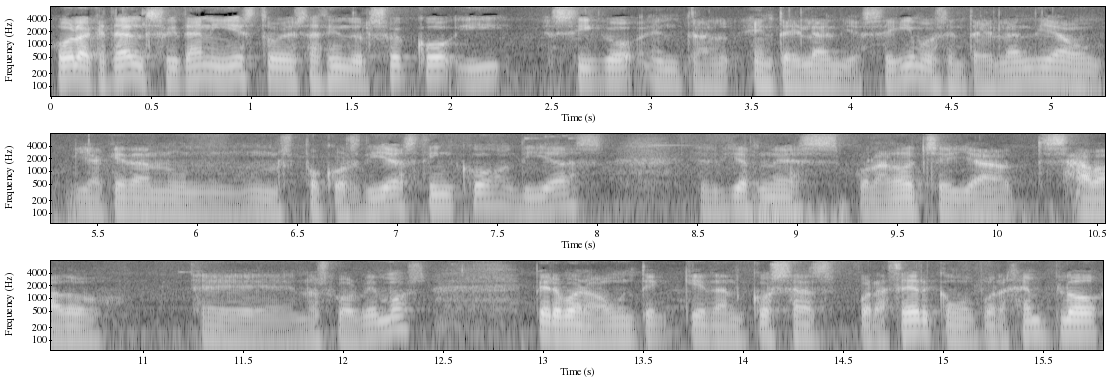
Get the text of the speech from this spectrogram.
Hola, ¿qué tal? Soy Dani y esto es Haciendo el Sueco y sigo en, en Tailandia. Seguimos en Tailandia, ya quedan unos pocos días, cinco días. El viernes por la noche, ya sábado, eh, nos volvemos. Pero bueno, aún te quedan cosas por hacer, como por ejemplo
